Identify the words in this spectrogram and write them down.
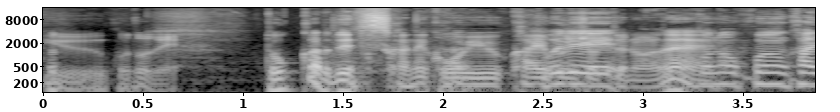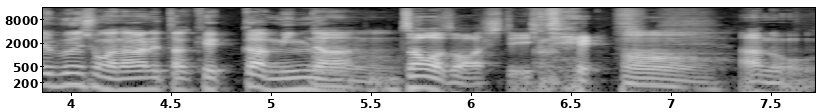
ということで。どっから出るんですかねこういう怪文書っていうのはね。このこの怪文書が流れた結果、みんなうん。ざわざわしていて、うん。あの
